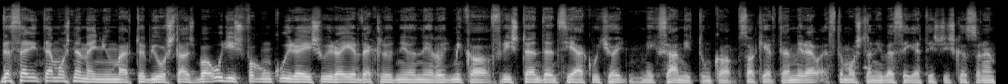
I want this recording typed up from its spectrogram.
De szerintem most nem menjünk már több jóslásba, úgyis fogunk újra és újra érdeklődni önnél, hogy mik a friss tendenciák, úgyhogy még számítunk a szakértelmére. Ezt a mostani beszélgetést is köszönöm.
